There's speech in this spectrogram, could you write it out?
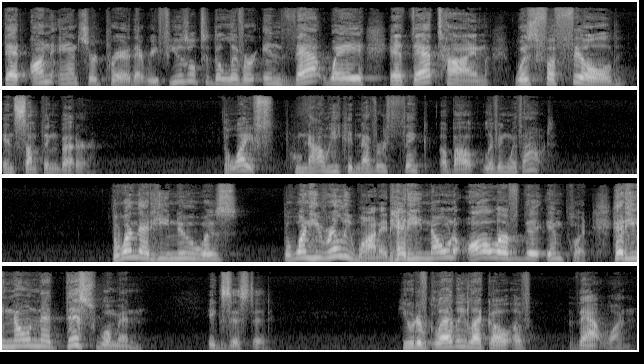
that unanswered prayer, that refusal to deliver in that way at that time, was fulfilled in something better. The wife, who now he could never think about living without. The one that he knew was the one he really wanted, had he known all of the input, had he known that this woman existed, he would have gladly let go of that one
